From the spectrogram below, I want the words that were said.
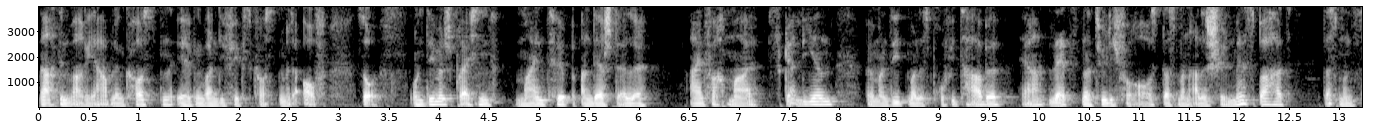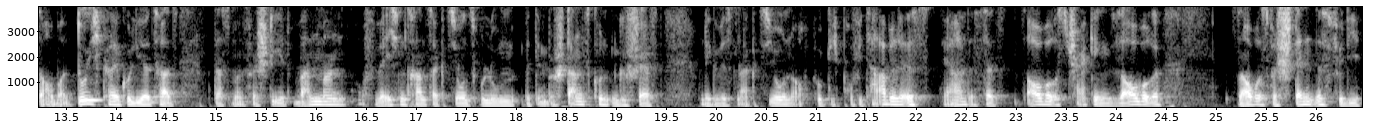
nach den variablen Kosten irgendwann die Fixkosten mit auf. So, und dementsprechend mein Tipp an der Stelle, einfach mal skalieren. Wenn man sieht, man ist profitabel, ja, setzt natürlich voraus, dass man alles schön messbar hat, dass man sauber durchkalkuliert hat, dass man versteht, wann man auf welchem Transaktionsvolumen mit dem Bestandskundengeschäft und der gewissen Aktion auch wirklich profitabel ist. Ja, das setzt sauberes Tracking, saubere, sauberes Verständnis für die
